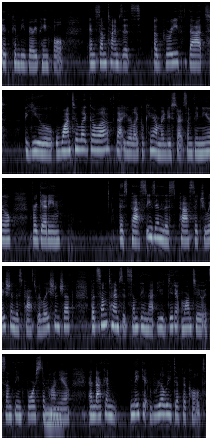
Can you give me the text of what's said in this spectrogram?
it can be very painful. And sometimes it's a grief that you want to let go of that you're like okay i'm ready to start something new forgetting this past season, this past situation, this past relationship, but sometimes it's something that you didn't want to. It's something forced upon mm. you, and that can make it really difficult.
